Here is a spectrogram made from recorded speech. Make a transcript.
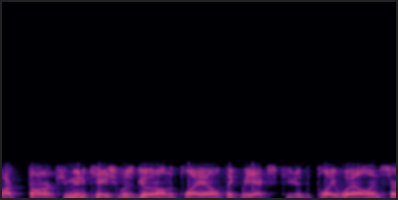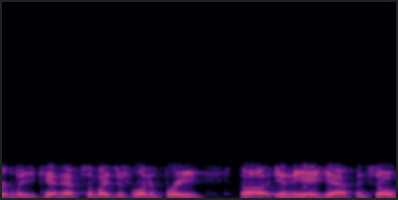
I thought our communication was good on the play. I don't think we executed the play well, and certainly you can't have somebody just running free uh, in the A gap. And so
